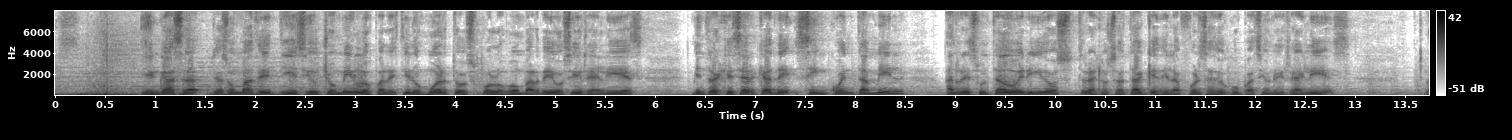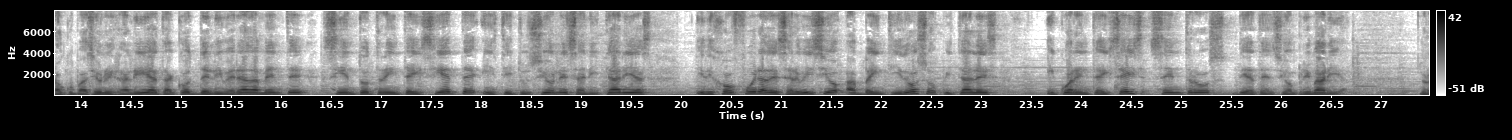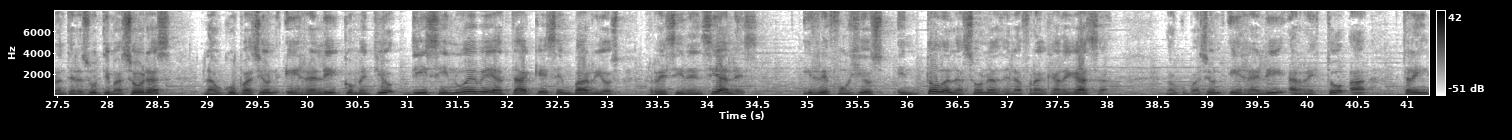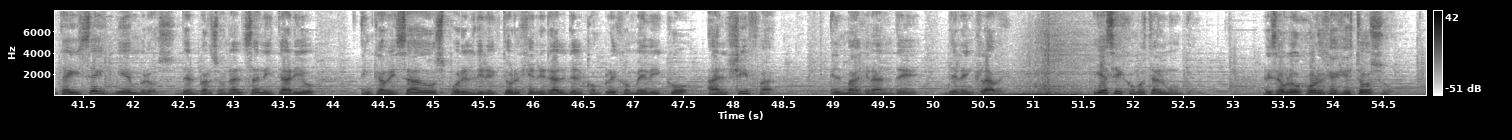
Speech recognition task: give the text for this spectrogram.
Y en Gaza ya son más de 18.000 los palestinos muertos por los bombardeos israelíes, mientras que cerca de 50.000 han resultado heridos tras los ataques de las fuerzas de ocupación israelíes. La ocupación israelí atacó deliberadamente 137 instituciones sanitarias y dejó fuera de servicio a 22 hospitales y 46 centros de atención primaria. Durante las últimas horas, la ocupación israelí cometió 19 ataques en barrios residenciales y refugios en todas las zonas de la franja de Gaza. La ocupación israelí arrestó a 36 miembros del personal sanitario encabezados por el director general del complejo médico Al-Shifa, el más grande del enclave. Y así es como está el mundo. Les habló Jorge Gestoso.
